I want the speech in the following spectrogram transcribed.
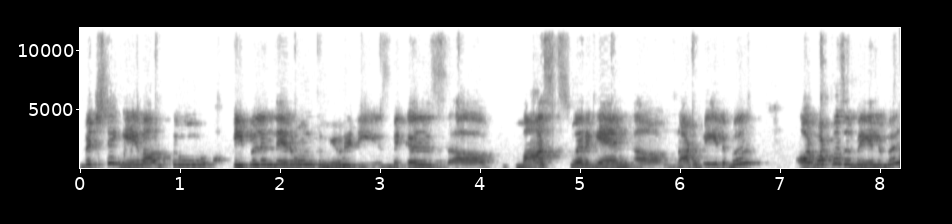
which they gave out to people in their own communities because uh, masks were again uh, not available or what was available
